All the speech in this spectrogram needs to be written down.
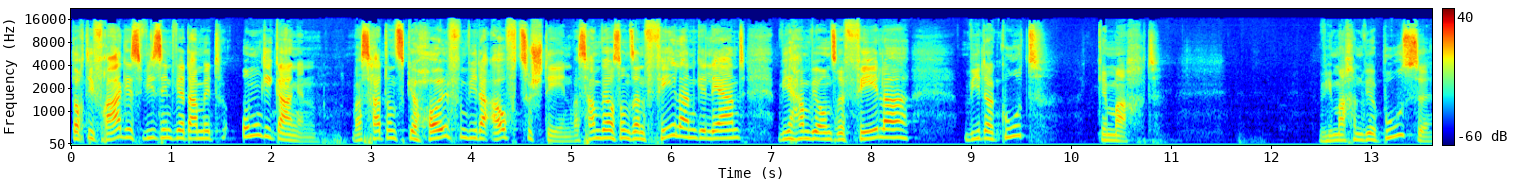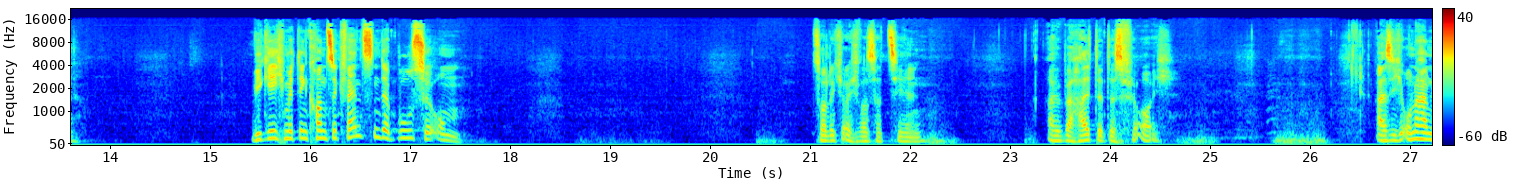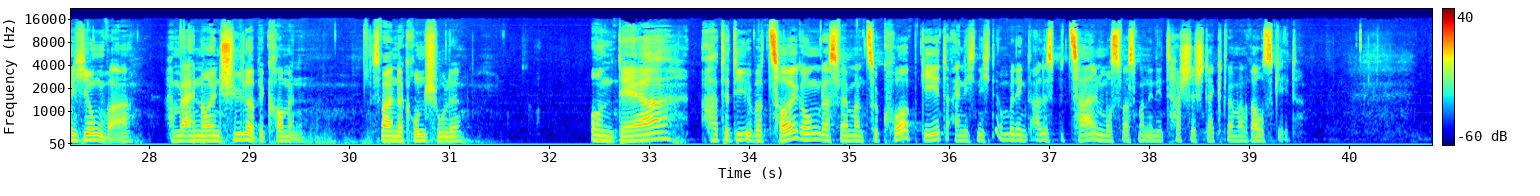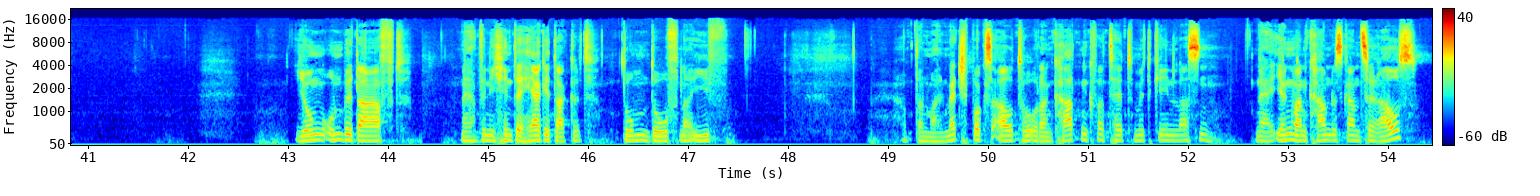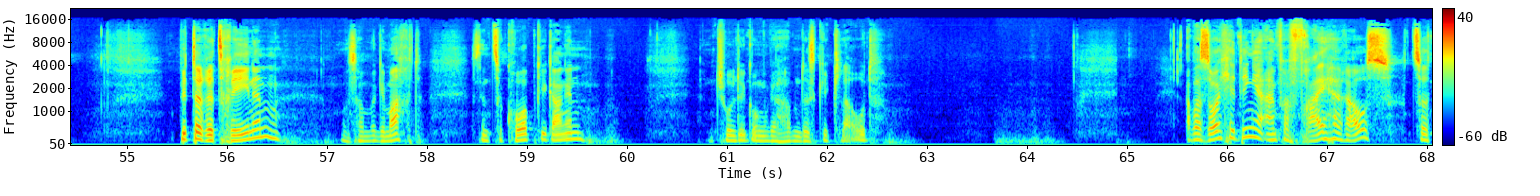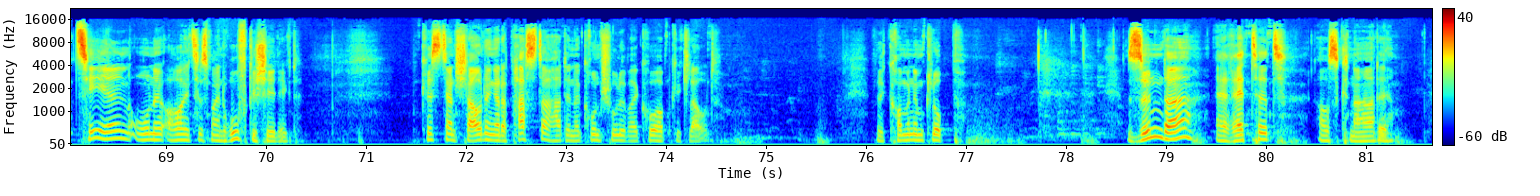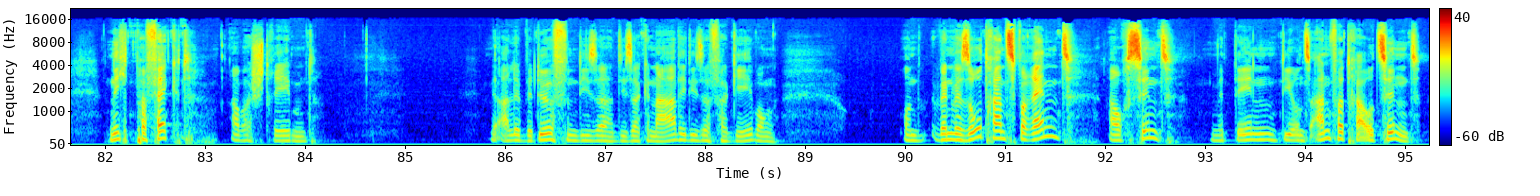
doch die Frage ist, wie sind wir damit umgegangen? Was hat uns geholfen, wieder aufzustehen? Was haben wir aus unseren Fehlern gelernt? Wie haben wir unsere Fehler wieder gut gemacht? Wie machen wir Buße? Wie gehe ich mit den Konsequenzen der Buße um? Soll ich euch was erzählen? Aber behaltet das für euch. Als ich unheimlich jung war, haben wir einen neuen Schüler bekommen. Das war in der Grundschule. Und der hatte die Überzeugung, dass wenn man zur Korb geht, eigentlich nicht unbedingt alles bezahlen muss, was man in die Tasche steckt, wenn man rausgeht. Jung, unbedarft. Naja, bin ich hinterhergedackelt. Dumm, doof, naiv. Habe dann mal ein Matchbox-Auto oder ein Kartenquartett mitgehen lassen. Naja, irgendwann kam das Ganze raus. Bittere Tränen. Was haben wir gemacht? Sind zur Korb gegangen. Entschuldigung, wir haben das geklaut. Aber solche Dinge einfach frei heraus zu erzählen, ohne, oh, jetzt ist mein Ruf geschädigt. Christian Staudinger, der Pastor, hat in der Grundschule bei Coop geklaut. Willkommen im Club. Sünder errettet aus Gnade. Nicht perfekt, aber strebend. Wir alle bedürfen dieser, dieser Gnade, dieser Vergebung. Und wenn wir so transparent auch sind mit denen, die uns anvertraut sind,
